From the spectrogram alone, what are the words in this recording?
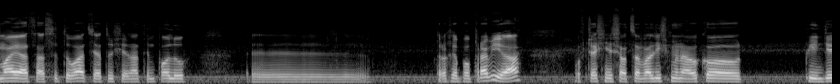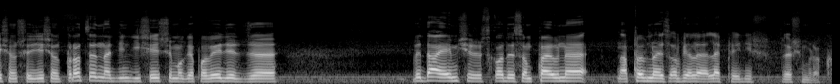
maja, ta sytuacja tu się na tym polu yy, trochę poprawiła, bo wcześniej szacowaliśmy na około 50-60%. Na dzień dzisiejszy mogę powiedzieć, że wydaje mi się, że schody są pełne. Na pewno jest o wiele lepiej niż w zeszłym roku.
